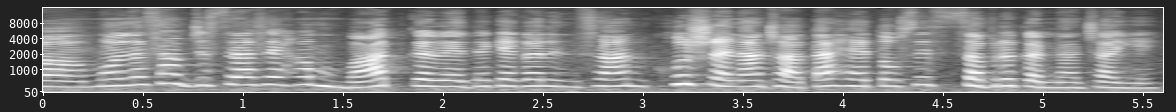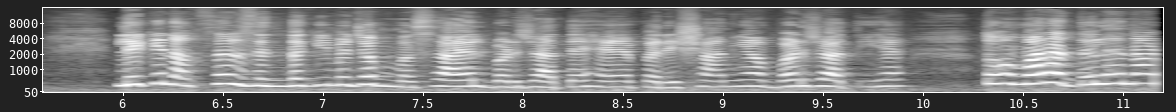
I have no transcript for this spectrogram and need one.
मौलाना साहब, जिस तरह से हम बात कर रहे थे कि अगर इंसान खुश रहना चाहता है तो उसे सब्र करना चाहिए। लेकिन अक्सर ज़िंदगी में जब मसाइल बढ़ जाते हैं, परेशानियाँ बढ़ जाती है तो हमारा दिल है ना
